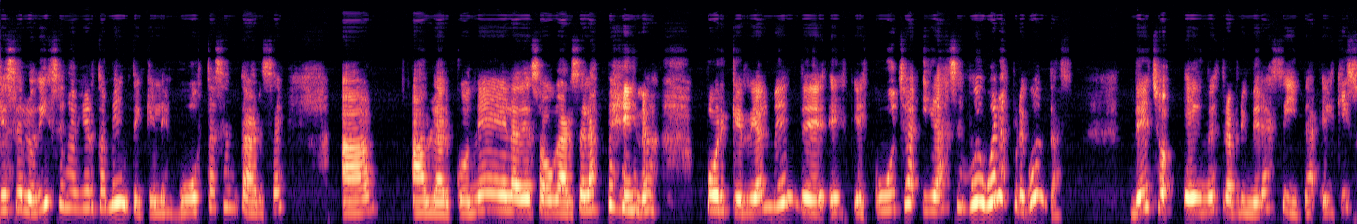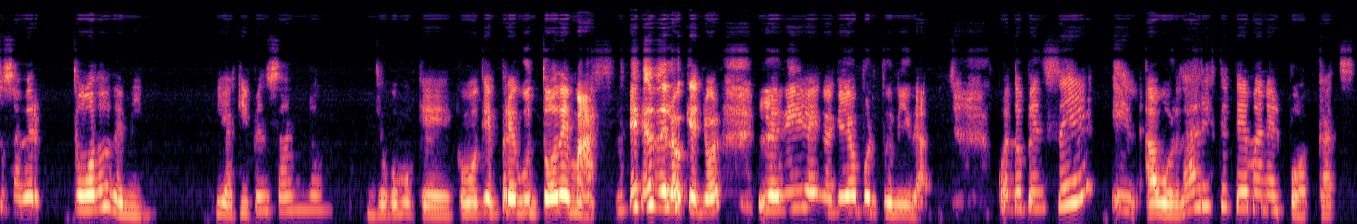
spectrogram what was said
que se lo dicen abiertamente, que les gusta sentarse a hablar con él, a desahogarse las penas, porque realmente escucha y hace muy buenas preguntas. De hecho, en nuestra primera cita, él quiso saber todo de mí. Y aquí pensando, yo como que, como que preguntó de más de lo que yo le dije en aquella oportunidad. Cuando pensé en abordar este tema en el podcast,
